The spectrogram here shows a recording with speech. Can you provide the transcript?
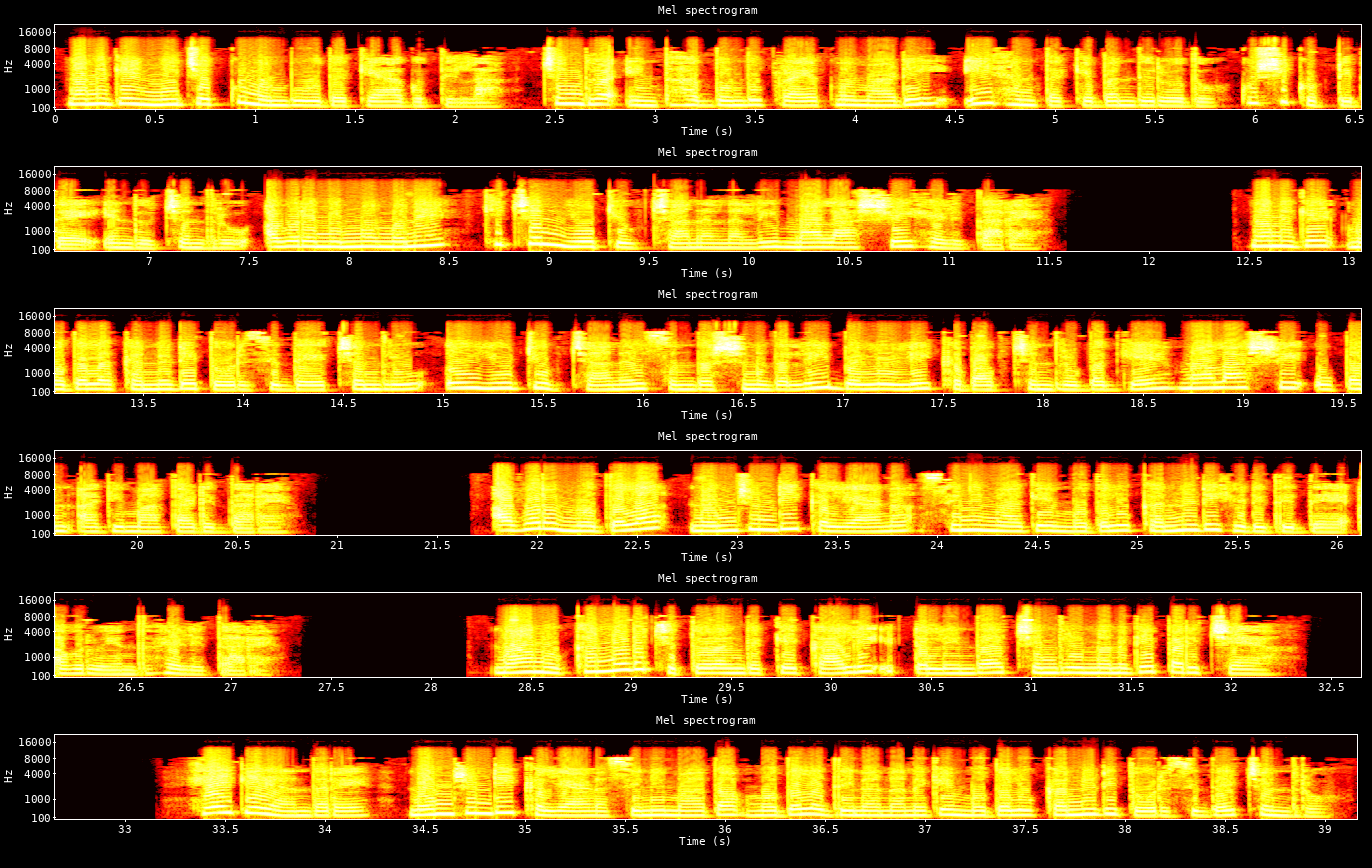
ನನಗೆ ನಿಜಕ್ಕೂ ನಂಬುವುದಕ್ಕೆ ಆಗುತ್ತಿಲ್ಲ. ಚಂದ್ರ ಇಂತಹದ್ದೊಂದು ಪ್ರಯತ್ನ ಮಾಡಿ ಈ ಹಂತಕ್ಕೆ ಬಂದಿರೋದು ಖುಷಿ ಕೊಟ್ಟಿದೆ ಎಂದು ಚಂದ್ರು ಅವರ ನಿಮ್ಮ ಮನೆ ಕಿಚನ್ ಯೂಟ್ಯೂಬ್ ಚಾನೆಲ್ನಲ್ಲಿ ಮಾಲಾಶ್ರೀ ಹೇಳಿದ್ದಾರೆ. ನನಗೆ ಮೊದಲ ಕನ್ನಡಿ ತೋರಿಸಿದ್ದೆ ಚಂದ್ರು. ಯೂಟ್ಯೂಬ್ ಚಾನೆಲ್ ಸಂದರ್ಶನದಲ್ಲಿ ಬೆಳ್ಳುಳ್ಳಿ ಕಬಾಬ್ ಚಂದ್ರು ಬಗ್ಗೆ ಮಾಲಾಶ್ರೀ ಓಪನ್ ಆಗಿ ಮಾತಾಡಿದ್ದಾರೆ. ಅವರ ಮೊದಲ ನಂಜುಂಡಿ ಕಲ್ಯಾಣ ಸಿನಿಮಾಗೆ ಮೊದಲು ಕನ್ನಡಿ ಹಿಡಿದಿದ್ದೆ ಅವರು ಎಂದು ಹೇಳಿದ್ದಾರೆ. ನಾನು ಕನ್ನಡ ಚಿತ್ರರಂಗಕ್ಕೆ ಖಾಲಿ ಇಟ್ಟಲ್ಲಿಂದ ಚಂದ್ರು ನನಗೆ ಪರಿಚಯ. ಹೇಗೆ ಅಂದರೆ, ನಂಜುಂಡಿ ಕಲ್ಯಾಣ ಸಿನಿಮಾದ ಮೊದಲ ದಿನ ನನಗೆ ಮೊದಲು ಕನ್ನಡಿ ತೋರಿಸಿದ್ದೆ ಚಂದ್ರು.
